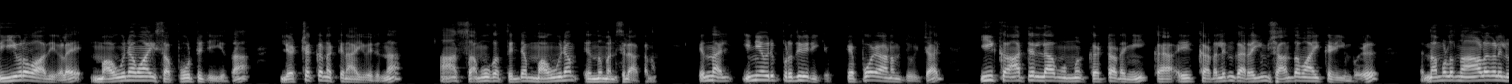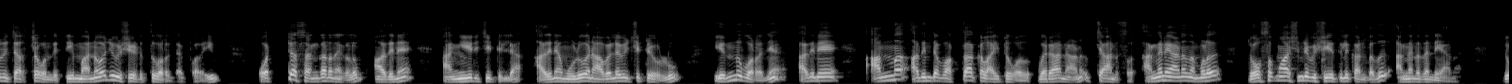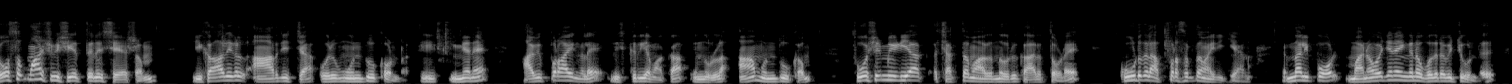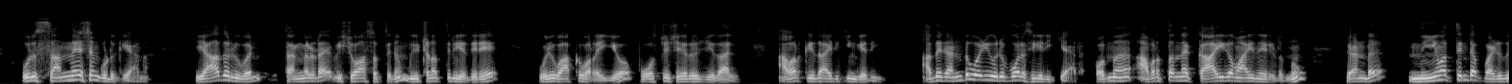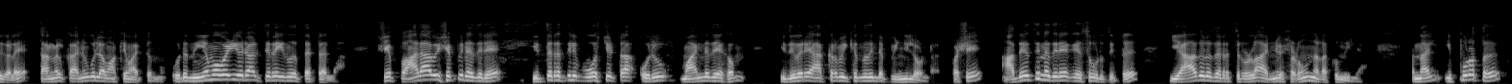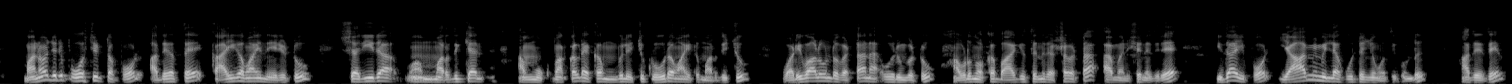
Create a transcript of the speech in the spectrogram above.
തീവ്രവാദികളെ മൗനമായി സപ്പോർട്ട് ചെയ്യുന്ന ലക്ഷക്കണക്കിനായി വരുന്ന ആ സമൂഹത്തിന്റെ മൗനം എന്ന് മനസ്സിലാക്കണം. എന്നാൽ ഇനി അവർ പ്രതികരിക്കും. എപ്പോഴാണെന്ന് ചോദിച്ചാൽ ഈ കാറ്റെല്ലാം ഒന്ന് കെട്ടടങ്ങി ഈ കടലും കരയും ശാന്തമായി കഴിയുമ്പോൾ നമ്മൾ നാളുകളിൽ ഒരു ചർച്ച വന്നിട്ട് ഈ മനോജ് വിഷയം എടുത്തു പറഞ്ഞാൽ പറയും ഒറ്റ സംഘടനകളും അതിനെ അംഗീകരിച്ചിട്ടില്ല. അതിനെ മുഴുവൻ അവലപിച്ചിട്ടേ ഉള്ളൂ. എന്ന് പറഞ്ഞ് അതിനെ അന്ന് അതിന്റെ വക്താക്കളായിട്ട് വരാനാണ് ചാൻസ് അങ്ങനെയാണ് നമ്മൾ ജോസഫ് മാഷിന്റെ വിഷയത്തിൽ കണ്ടത്. അങ്ങനെ തന്നെയാണ്. ജോസഫ് മാഷ് വിഷയത്തിന് ശേഷം ജിഹാദികൾ ആർജിച്ച ഒരു മുൻതൂക്കമുണ്ട്. ഈ ഇങ്ങനെ അഭിപ്രായങ്ങളെ നിഷ്ക്രിയമാക്കാം എന്നുള്ള ആ മുൻതൂക്കം സോഷ്യൽ മീഡിയ ശക്തമാകുന്ന ഒരു കാലത്തോടെ കൂടുതൽ അപ്രസക്തമായിരിക്കുകയാണ്. എന്നാൽ ഇപ്പോൾ മനോജനെ ഇങ്ങനെ ഉപദ്രവിച്ചുകൊണ്ട് ഒരു സന്ദേശം കൊടുക്കുകയാണ്. യാതൊരുവൻ തങ്ങളുടെ വിശ്വാസത്തിനും വീക്ഷണത്തിനും എതിരെ ഒരു വാക്ക് പറയുകയോ പോസ്റ്റ് ഷെയർ ചെയ്താൽ അവർക്ക് ഇതായിരിക്കും ഗതി. അത് രണ്ടു വഴി ഒരുപോലെ സ്വീകരിക്കുകയാണ്. ഒന്ന് അവർ തന്നെ കായികമായി നേരിടുന്നു. രണ്ട് നിയമത്തിന്റെ പഴുതുകളെ തങ്ങൾക്ക് അനുകൂലമാക്കി മാറ്റുന്നു. ഒരു നിയമ വഴി ഒരാൾ തിരയുന്നത് തെറ്റല്ല. പക്ഷെ പാലാ ബിഷപ്പിനെതിരെ ഇത്തരത്തിൽ പോസ്റ്റിട്ട ഒരു മാന്യദേഹം ഇതുവരെ ആക്രമിക്കുന്നതിന്റെ പിന്നിലുണ്ട്. പക്ഷേ അദ്ദേഹത്തിനെതിരെ കേസ് കൊടുത്തിട്ട് യാതൊരു തരത്തിലുള്ള അന്വേഷണവും നടക്കുന്നില്ല. എന്നാൽ ഇപ്പുറത്ത് മനോജ് ഒരു പോസ്റ്റ് ഇട്ടപ്പോൾ അദ്ദേഹത്തെ കായികമായി നേരിട്ടു. ശരീര മർദ്ദിക്കാൻ മക്കളുടെയൊക്കെ മുമ്പിൽ വെച്ച് ക്രൂരമായിട്ട് മർദ്ദിച്ചു. വടിവാളുകൊണ്ട് വെട്ടാൻ വെട്ടു. അവിടുന്നൊക്കെ ഭാഗ്യത്തിന് രക്ഷപ്പെട്ട ആ മനുഷ്യനെതിരെ ഇതാ ഇപ്പോൾ ജാമ്യമില്ല കുറ്റം ചുമത്തിക്കൊണ്ട് അദ്ദേഹത്തെ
